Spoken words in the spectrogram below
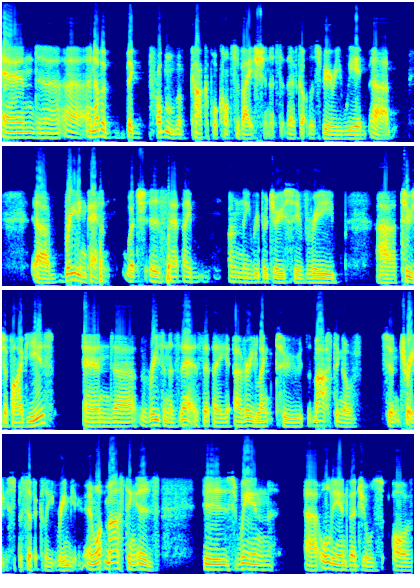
And uh, uh, another big problem with kakapo conservation is that they've got this very weird uh, uh, breeding pattern, which is that they only reproduce every uh, two to five years. And uh, the reason is that is that they are very linked to the masting of certain trees, specifically rimu. And what masting is is when uh, all the individuals of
